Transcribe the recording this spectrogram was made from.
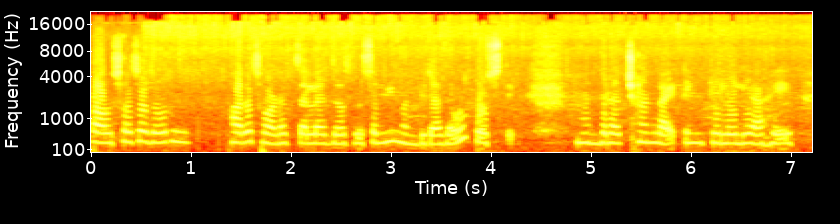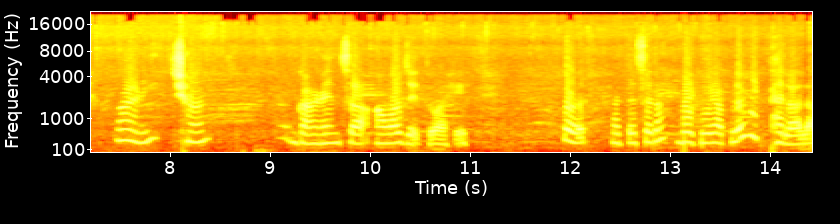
पावसाचा जोर फारच वाढत चाललाय. जसजसं मी मंदिराजवळ पोचते. मंदिरात छान लाइटिंग केलेली आहे आणि छान गाण्यांचा आवाज येतो आहे. तर आता सरा भेटूया आपल्या विठ्ठलाला.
